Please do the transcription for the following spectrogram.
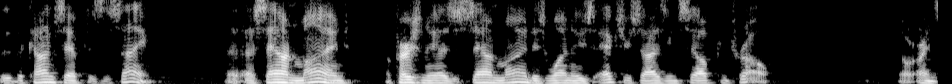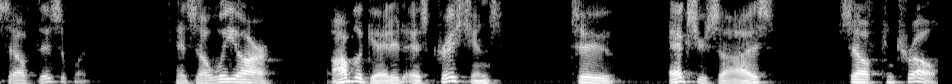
the, the concept is the same. A, a sound mind, a person who has a sound mind, is one who's exercising self control or and self discipline. And so we are obligated as Christians to exercise self control.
